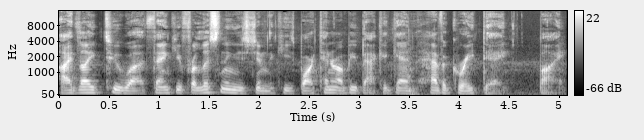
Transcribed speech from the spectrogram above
I'd like to uh, thank you for listening. This is Jim the Keys bartender. I'll be back again. Have a great day. Bye.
